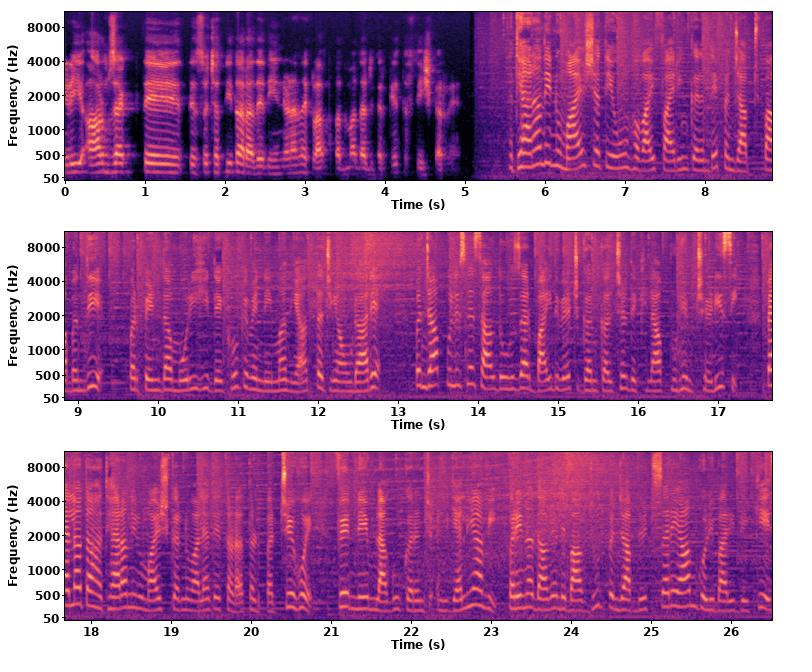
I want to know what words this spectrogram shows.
ਜਿਹੜੀ ਆਰਮਸ ਐਕਟ ਤੇ 336 ਧਾਰਾ ਦੇ ਅਧੀਨ ਇਹਨਾਂ ਦੇ ਖਿਲਾਫ ਮੁਕੱਦਮਾ ਦਰਜ ਕਰਕੇ ਤਫਤੀਸ਼ ਕਰ ਰਹੇ ਹਾਂ। ਹਥਿਆਰਾਂ ਦੀ ਨੁਮਾਇਸ਼ ਅਤੇ ਉਹ ਹਵਾਈ ਫਾਇਰਿੰਗ ਕਰਨ ਤੇ ਪੰਜਾਬ 'ਚ ਪਾਬੰਦੀ ਹੈ। ਪਰ ਪਿੰਡ ਦਾ ਮੋਰੀ ਹੀ ਦੇਖੋ ਕਿਵੇਂ ਨਿਯਮਾਂ ਦੀਆਂ ਧੱਜੀਆਂ ਉਡਾ ਰਿਹਾ ਪੰਜਾਬ ਪੁਲਿਸ ਨੇ ਸਾਲ 2022 ਦੇ ਵਿੱਚ ਗਨ ਕਲਚਰ ਦੇ ਖਿਲਾਫ ਮੁਹਿੰਮ ਛੇੜੀ ਸੀ। ਪਹਿਲਾਂ ਤਾਂ ਹਥਿਆਰਾਂ ਦੀ ਨੁਮਾਇਸ਼ ਕਰਨ ਵਾਲਿਆਂ ਤੇ ਧੜਾਧੜ ਪਰਚੇ ਹੋਏ। ਫਿਰ ਨੇਮ ਲਾਗੂ ਕਰਨ 'ਚ ਅਣਗਹਿਲੀਆਂ ਵੀ। ਪਰ ਇਹਨਾਂ ਦਾਅਵਿਆਂ ਦੇ ਬਾਵਜੂਦ ਪੰਜਾਬ ਦੇ ਵਿੱਚ ਸਰੇਆਮ ਗੋਲੀਬਾਰੀ ਦੇ ਕੇਸ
